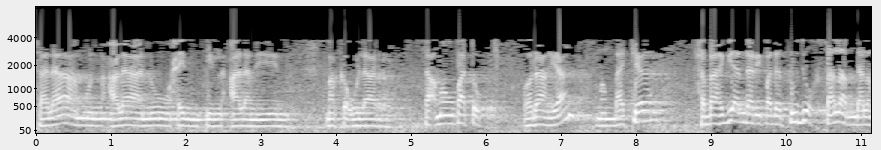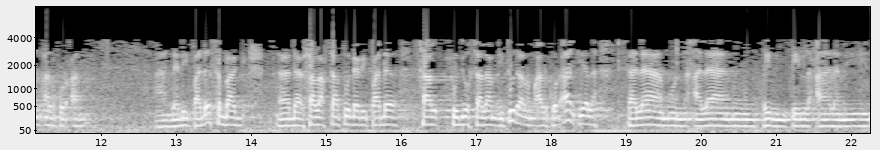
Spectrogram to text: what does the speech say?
Salamun ala nuhim fil alamin. Maka ular tak mau patuh orang yang membaca sebahagian daripada tujuh salam dalam Al-Quran. Ha, daripada sebagai uh, salah satu daripada sal, tujuh salam itu dalam Al-Quran ialah salamun ala nuhin fil alamin.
